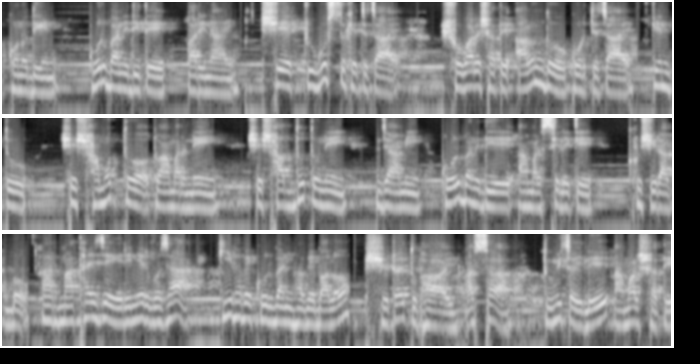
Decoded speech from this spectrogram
কোনো দিন কুরবানি দিতে পারি নাই। সে একটু গুস্ত খেতে চায়, সবার সাথে আনন্দ করতে চায়। কিন্তু সে সামর্থ্য তো আমার নেই, সে সাধ্য তো নেই যে আমি কোরবানি দিয়ে আমার ছেলেকে খুশি রাখব। আর মাথায় যে ঋণের বোঝা, কীভাবে কুরবানি হবে বলো? সেটাই তো ভাই। আচ্ছা তুমি চাইলে আমার সাথে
